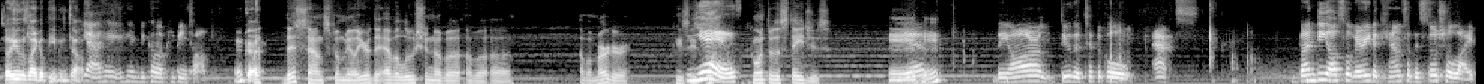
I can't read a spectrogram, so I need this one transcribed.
So he was like a peeping Tom. Yeah, he he'd become a peeping tom. Okay. This sounds familiar. The evolution of a of a uh, of a murderer. He's, he's Yes, going, going through the stages. Yeah. Mhm. they all do the typical acts. Bundy also varied accounts of his social life.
